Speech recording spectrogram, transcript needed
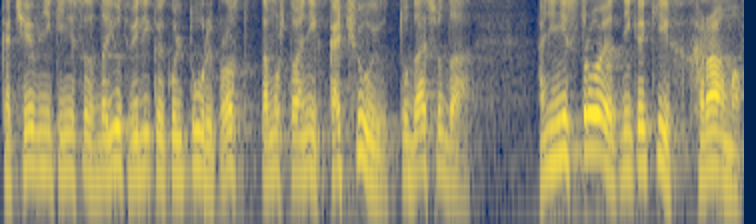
Кочевники не создают великой культуры просто потому, что они кочуют туда-сюда. Они не строят никаких храмов,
